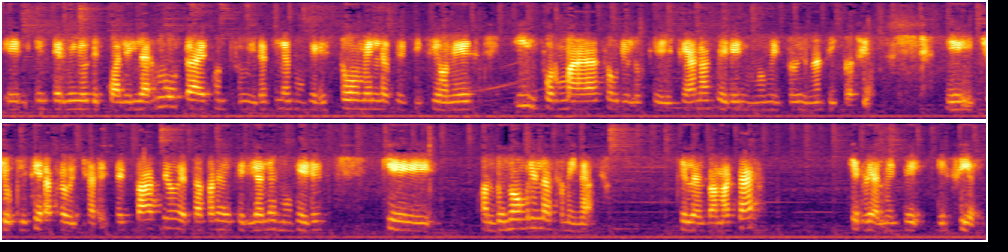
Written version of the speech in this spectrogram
en, términos de cuál es la ruta, de construir a que las mujeres tomen las decisiones informadas sobre lo que desean hacer en un momento de una situación. Eh, yo quisiera aprovechar este espacio ¿verdad? para decirle a las mujeres que cuando un hombre las amenaza, que las va a matar, que realmente es cierto,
